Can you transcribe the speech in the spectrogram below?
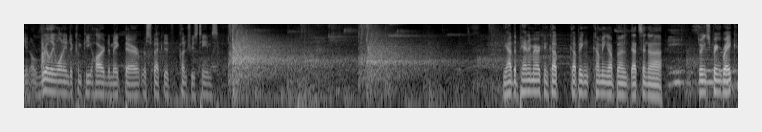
you know, really wanting to compete hard to make their respective countries' teams. You have the Pan American Cup cupping coming up. Uh, that's in uh, during spring break.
